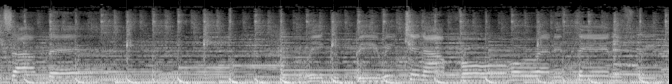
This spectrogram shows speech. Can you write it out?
that's out there. We could be reaching out for anything if we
